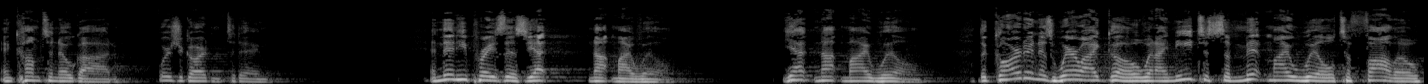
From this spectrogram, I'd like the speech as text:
and come to know God. Where's your garden today? And then he prays this, yet not my will. Yet not my will. The garden is where I go when I need to submit my will to follow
